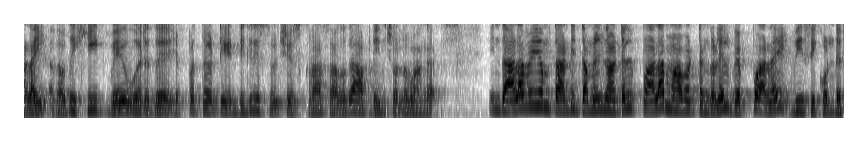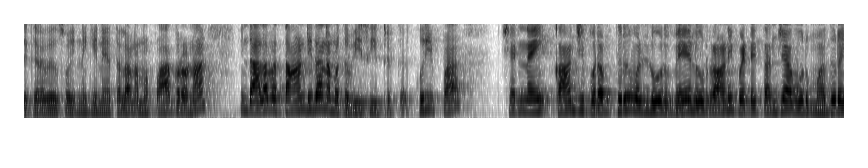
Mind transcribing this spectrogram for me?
அலை அதாவது ஹீட் வேவ் வருது. எப்போ thirty eight degree Celsius cross ஆகுது அப்படின்னு சொல்லுவாங்க. இந்த அளவையும் தாண்டி தமிழ்நாட்டில் பல மாவட்டங்களில் வெப்ப அலை வீசிக்கொண்டிருக்கிறது. ஸோ இன்றைக்கி நேற்றெல்லாம் நம்ம பார்க்குறோன்னா இந்த அளவை தாண்டி தான் நமக்கு வீசிகிட்டு இருக்கு. குறிப்பாக சென்னை காஞ்சிபுரம் திருவள்ளூர் வேலூர் ராணிப்பேட்டை தஞ்சாவூர் மதுரை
